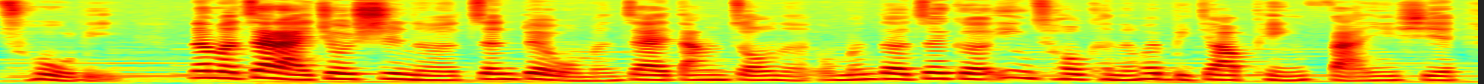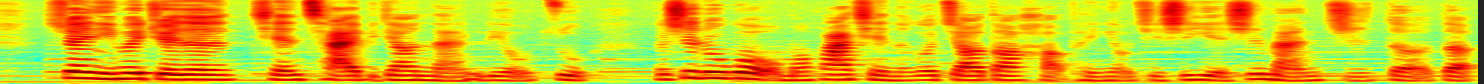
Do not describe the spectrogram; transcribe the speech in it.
处理。那么再来就是呢，针对我们在当中呢，我们的这个应酬可能会比较频繁一些，所以你会觉得钱财比较难留住。可是，如果我们花钱能够交到好朋友，其实也是蛮值得的。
